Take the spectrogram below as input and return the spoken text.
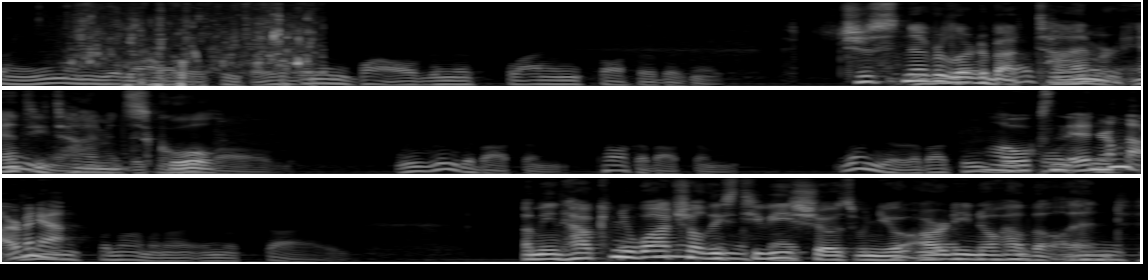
sane and reliable people have been involved in this flying saucer business. just never learned about time or anti-time in school. We read about them, talk about them, wonder about these Well, reports in of Narvin, yeah. strange phenomena in the skies. I mean, how can you watch all these TV shows when you already know how they'll end?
